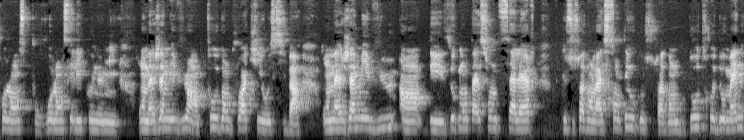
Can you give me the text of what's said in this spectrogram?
Relance pour relancer l'économie, on n'a jamais vu un taux d'emploi qui est aussi bas, on n'a jamais vu des augmentations de salaire, que ce soit dans la santé ou que ce soit dans d'autres domaines,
